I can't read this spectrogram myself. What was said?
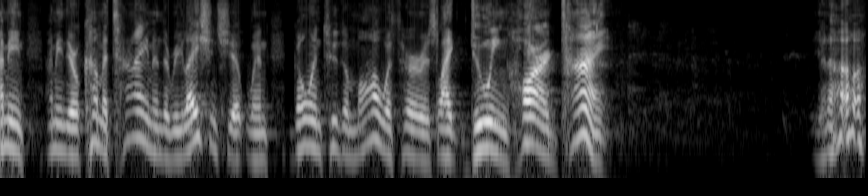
I mean, I mean, there'll come a time in the relationship when going to the mall with her is like doing hard time. You know?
